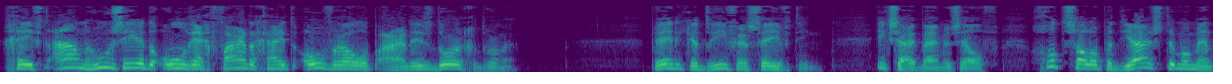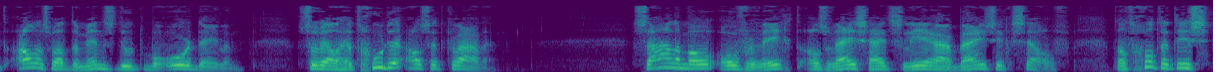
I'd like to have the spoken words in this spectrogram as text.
geeft aan hoezeer de onrechtvaardigheid overal op aarde is doorgedrongen. Prediker 3 vers 17 Ik zei bij mezelf, God zal op het juiste moment alles wat de mens doet beoordelen, zowel het goede als het kwade. Salomo overweegt als wijsheidsleraar bij zichzelf dat God het is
